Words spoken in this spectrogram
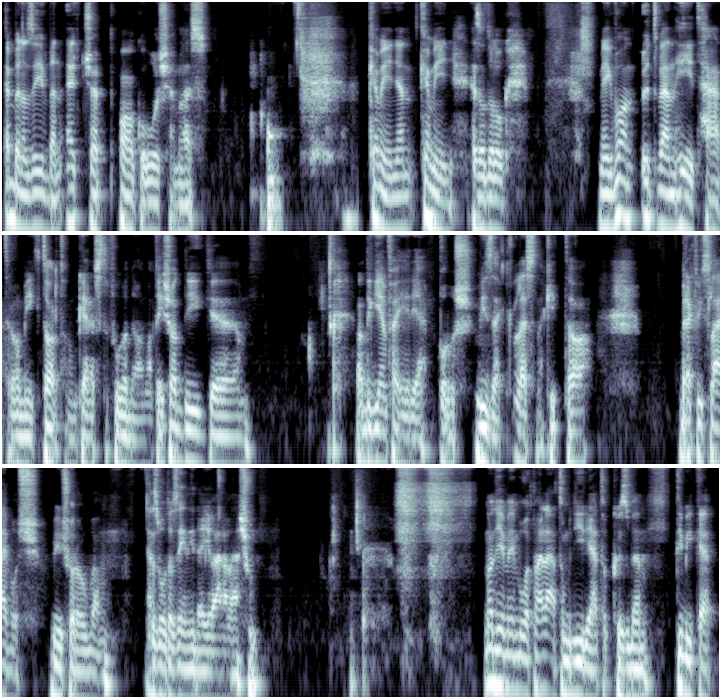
ebben az évben egy csepp alkohol sem lesz. Keményen, kemény ez a dolog. Még van 57 hátra, amíg tartanunk kell ezt a fogadalmat, és addig, addig ilyen fehérje, poros vizek lesznek itt a Breakfast Live-os műsorokban. Ez volt az én idei vállalásom. Nagy élmény volt, már látom, hogy írjátok közben. Tibike,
